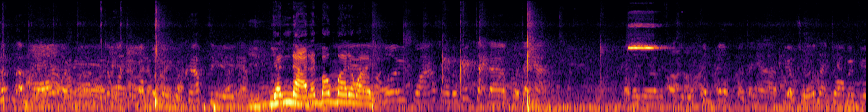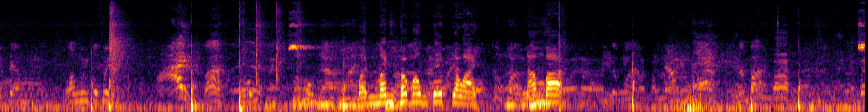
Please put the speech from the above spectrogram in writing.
rất là khó trong đánh bóng bay ra ngoài hơi quá so với bước chạy đà của Tranh Hà và vừa rồi là một pha xử lý không tốt của Tranh Hà điểm số dành cho bên phía tem Hoàng Minh Coffee ba Bình Minh phát bóng tiếp ra ngoài. Năm ba. Đi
